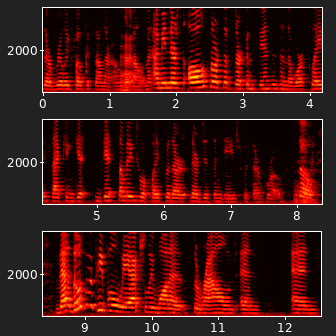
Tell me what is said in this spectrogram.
they're really focused on their own Uh-huh. development. I mean, there's all sorts of circumstances in the workplace that can get get somebody to a place where they're they're disengaged with their growth. So that those are the people we actually want to surround and and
